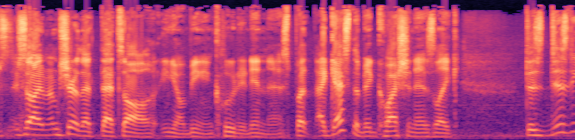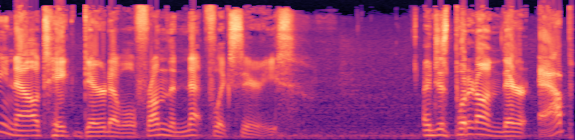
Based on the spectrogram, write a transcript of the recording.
So I'm I'm sure that that's all you know being included in this. But I guess the big question is like, does Disney now take Daredevil from the Netflix series and just put it on their app,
